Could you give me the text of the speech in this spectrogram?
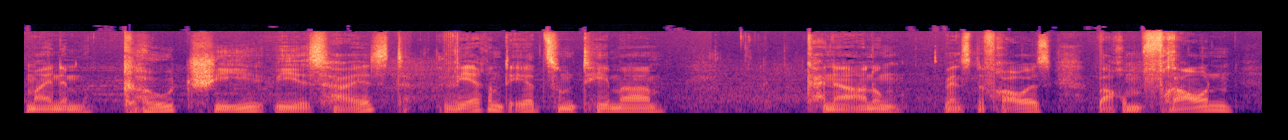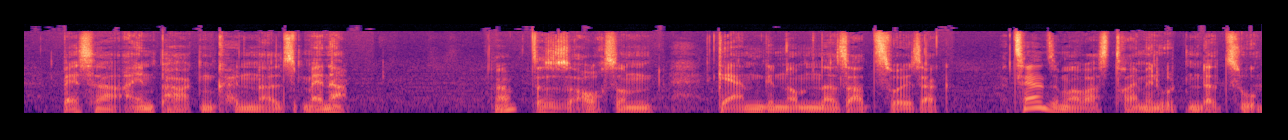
meinem Coachie, wie es heißt, während er zum Thema, keine Ahnung, wenn es eine Frau ist, warum Frauen besser einparken können als Männer. Ja, das ist auch so ein gern genommener Satz, wo ich sage, erzählen Sie mal was, drei Minuten dazu.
